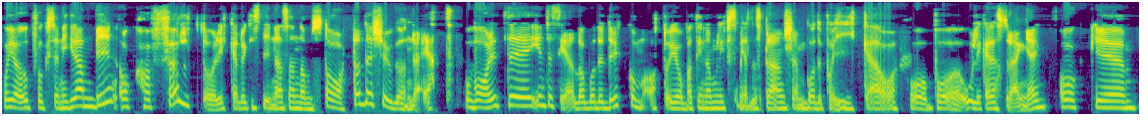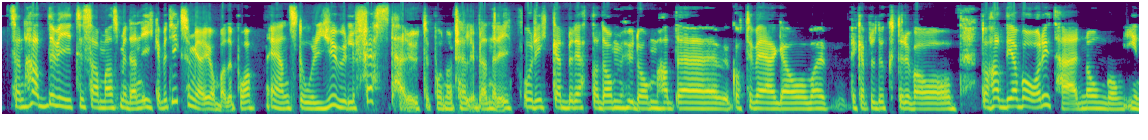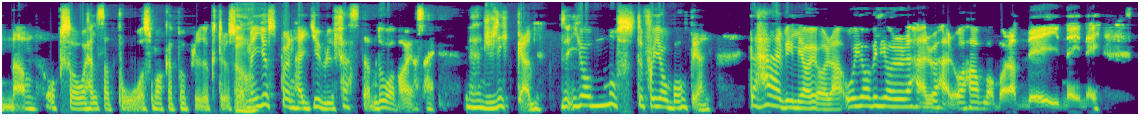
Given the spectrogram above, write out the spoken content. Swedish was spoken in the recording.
Och jag är uppvuxen i grannbyn och har följt då Rickard och Kristina sedan de startade 2001 och varit eh, intresserad av både dryck och mat och jobbat inom livsmedelsbranschen både på ICA och, och på olika restauranger. Och eh, sen hade vi tillsammans med den ICA-butik som jag jobbade på en stor julfest här ute på Norrtälje bränneri. Och Rickard berättade om hur de hade gått tillväga och vad, vilka produkter det var. Och då hade jag varit här någon gång innan också och hälsat på och smakat på produkter och så. Ja. Men just på den här julfesten, då var jag så här, men Rickard, jag måste få jobba åt er. Det här vill jag göra och jag vill göra det här och det här. Och han var bara nej, nej, nej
